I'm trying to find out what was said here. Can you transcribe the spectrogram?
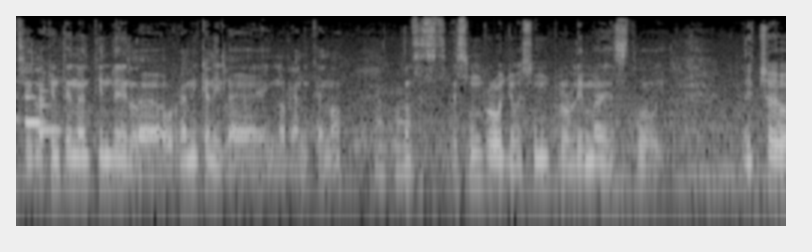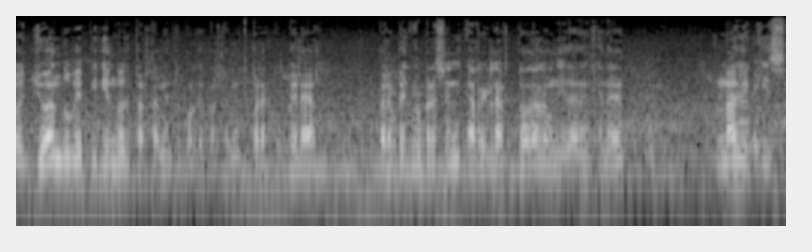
Sí, la gente no entiende la orgánica ni la inorgánica, ¿no? Entonces es un rollo, es un problema esto. De hecho, yo anduve pidiendo departamento por departamento para cooperar, para pedir cooperación y arreglar toda la unidad en general. Nadie quiso.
